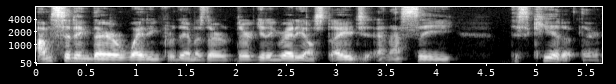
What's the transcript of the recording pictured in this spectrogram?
I'm sitting there waiting for them as they're they're getting ready on stage, and I see this kid up there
